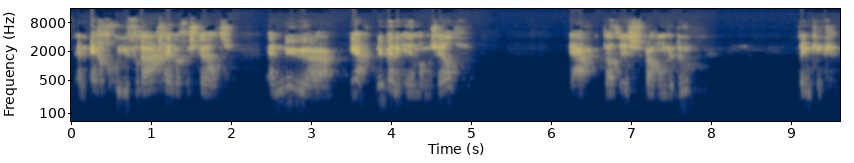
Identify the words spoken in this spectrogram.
en echt goede vragen hebben gesteld. En nu, ja, nu ben ik helemaal mezelf. Ja, dat is waarom we doen. Denk ik.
